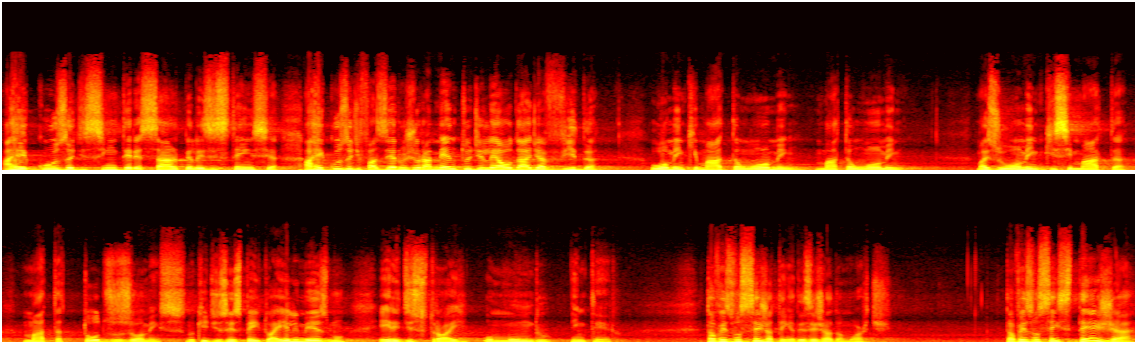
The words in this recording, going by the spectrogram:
a recusa de se interessar pela existência, a recusa de fazer o juramento de lealdade à vida. O homem que mata um homem, mata um homem, mas o homem que se mata, mata todos os homens. No que diz respeito a ele mesmo, ele destrói o mundo inteiro. Talvez você já tenha desejado a morte. Talvez você esteja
